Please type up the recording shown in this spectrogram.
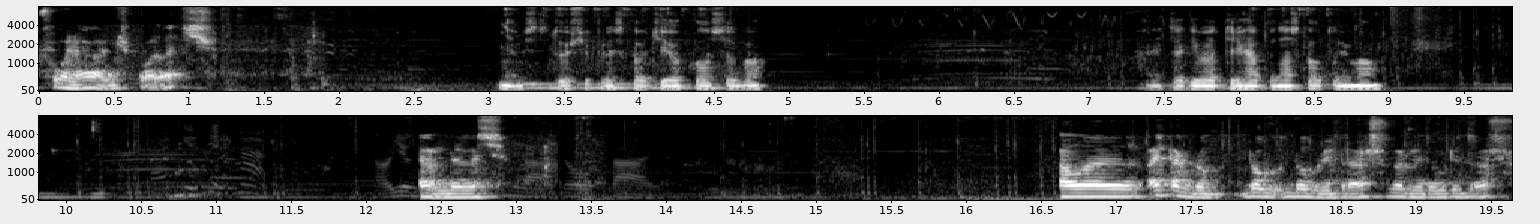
fú, neviem nič povedať. Neviem si to tu ešte preskautiť okolo seba. Aj tak iba 3 HP na scoutovi mám. nô tài Ale aj tak do, do, dobrý draž, veľmi dobrý draž.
